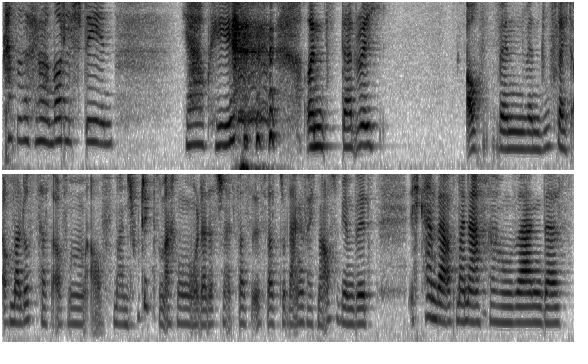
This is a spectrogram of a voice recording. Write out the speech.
kannst du dafür mal Model stehen. Ja, okay. und dadurch auch wenn, wenn du vielleicht auch mal Lust hast, auf, ein, auf mal ein Shooting zu machen oder das schon etwas ist, was du lange vielleicht mal ausprobieren willst, ich kann da aus meiner Erfahrung sagen, dass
